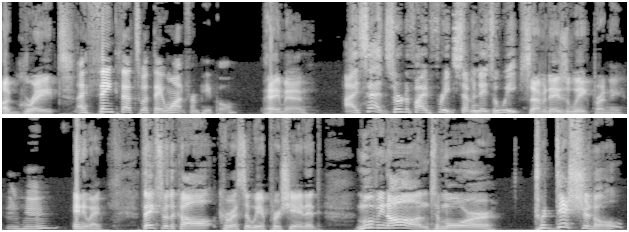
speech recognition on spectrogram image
A great. I think that's what they want from people. Hey, man. I said certified freak seven days a week. Seven days a week, Brittany. Mm-hmm. Anyway, thanks for the call, Carissa. We appreciate it. Moving on to more traditional,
